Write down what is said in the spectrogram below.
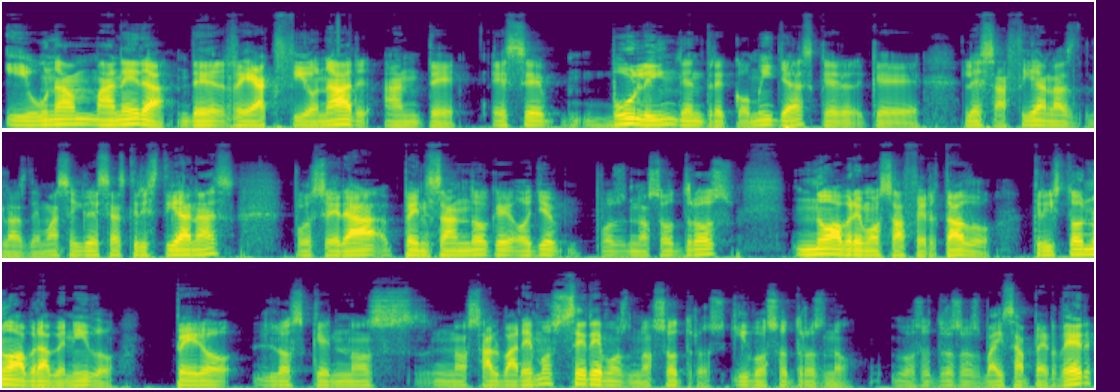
Y una manera de reaccionar ante ese bullying, entre comillas, que, les hacían las, las, demás iglesias cristianas, pues era pensando que, oye, pues nosotros no habremos acertado, Cristo no habrá venido, pero los que nos, nos salvaremos seremos nosotros y vosotros no. Vosotros os vais a perder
